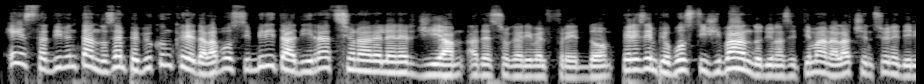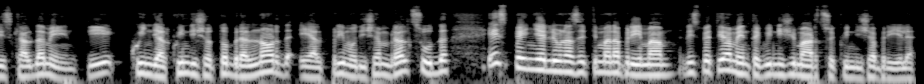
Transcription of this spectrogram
E sta diventando sempre più concreta la possibilità di razionare l'energia adesso che arriva il freddo. Per esempio posticipando di una settimana l'accensione dei riscaldamenti, quindi al 15 ottobre al nord e al primo dicembre al sud, e spegnerli una settimana prima, rispettivamente 15 marzo e 15 aprile.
